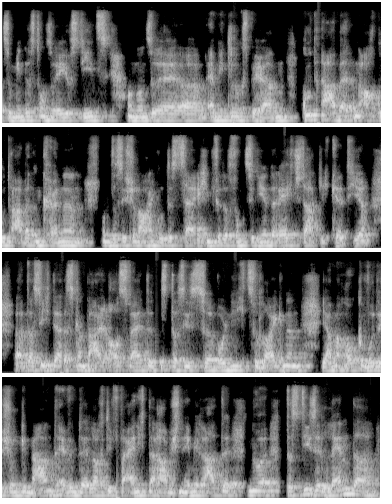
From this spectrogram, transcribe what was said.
zumindest unsere Justiz und unsere Ermittlungsbehörden gut arbeiten, auch gut arbeiten können. Und das ist schon auch ein gutes Zeichen für das Funktionieren der Rechtsstaatlichkeit hier. Dass sich der Skandal total ausweitet, das ist äh, wohl nicht zu leugnen. Ja, Marokko wurde schon genannt, eventuell auch die Vereinigten Arabischen Emirate. Nur, dass diese Länder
